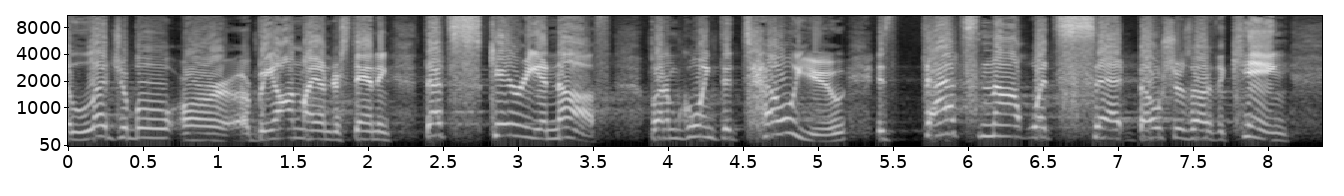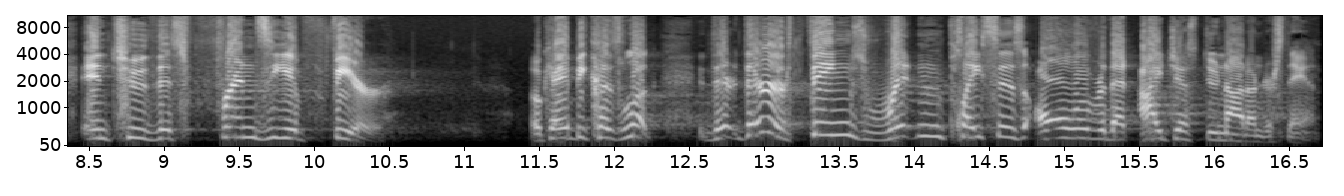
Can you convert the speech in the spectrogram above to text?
illegible or, or, beyond my understanding, that's scary enough. But I'm going to tell you is that's not what set Belshazzar the king into this frenzy of fear. Okay? Because look, there, there are things written places all over that I just do not understand.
